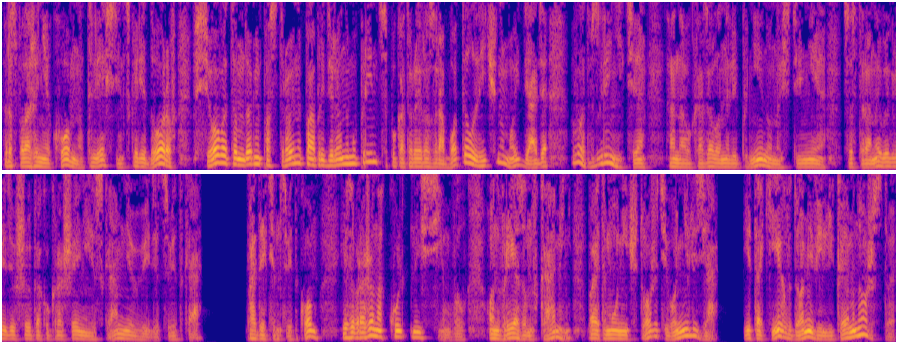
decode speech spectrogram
Расположение комнат, лестниц, коридоров — все в этом доме построено по определенному принципу, который разработал лично мой дядя. Вот, взгляните. Она указала на лепнину на стене, со стороны выглядевшую как украшение из камня в виде цветка. Под этим цветком изображен оккультный символ. Он врезан в камень, поэтому уничтожить его нельзя. И таких в доме великое множество.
